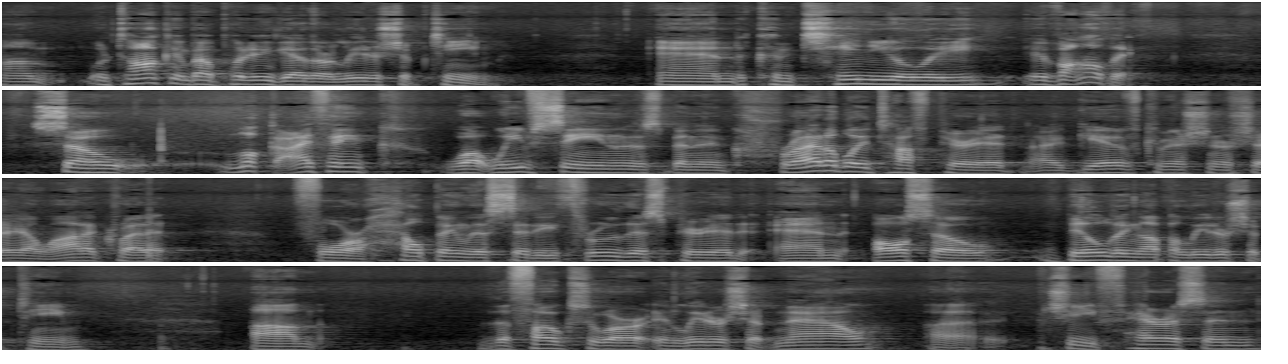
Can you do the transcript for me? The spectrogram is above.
Um, we're talking about putting together a leadership team and continually evolving. So, look, I think what we've seen has been an incredibly tough period. I give Commissioner Shea a lot of credit for helping this city through this period and also building up a leadership team. Um, the folks who are in leadership now, uh, Chief Harrison,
